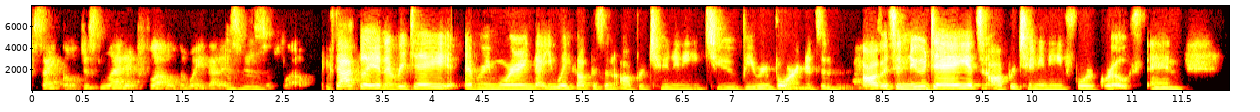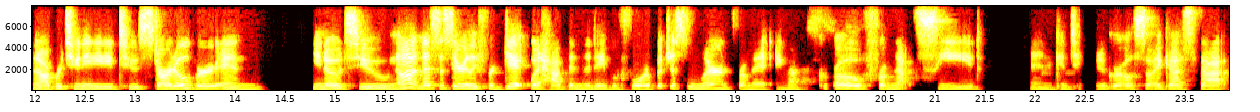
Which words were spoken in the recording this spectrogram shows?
cycle, just let it flow the way that it's mm-hmm. supposed to flow. Exactly. And every day, every morning that you wake up is an opportunity to be reborn. It's an op- it's a new day. It's an opportunity for growth and an opportunity to start over and you know to not necessarily forget what happened the day before, but just learn from it and Yes. grow from that seed and Mhm. continue to grow. So I guess that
